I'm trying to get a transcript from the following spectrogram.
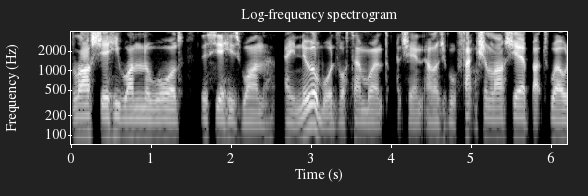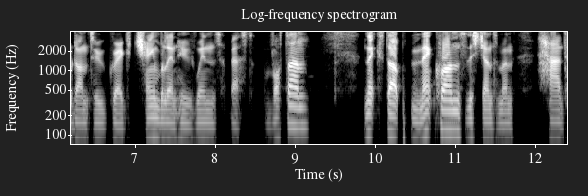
Last year he won an award. This year he's won a new award. Votann weren't actually an eligible faction last year, but well done to Greg Chamberlain, who wins Best Votann. Next up, Necrons. This gentleman had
